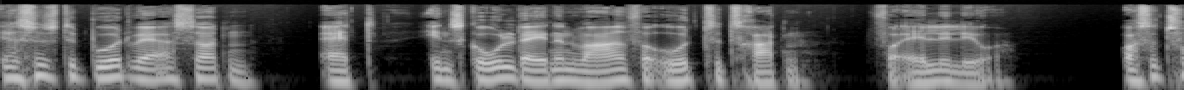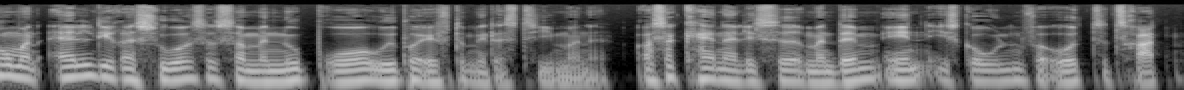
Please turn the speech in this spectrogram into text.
Jeg synes, det burde være sådan, at en skoledag, den varede fra 8 til 13 for alle elever. Og så tog man alle de ressourcer, som man nu bruger ude på eftermiddagstimerne, og så kanaliserede man dem ind i skolen fra 8 til 13.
